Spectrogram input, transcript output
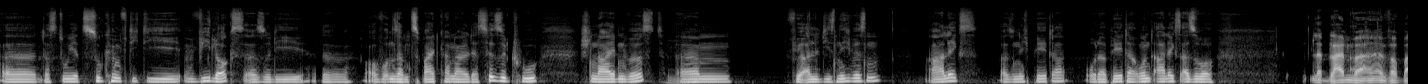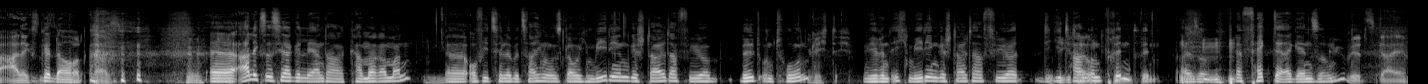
äh, dass du jetzt zukünftig die Vlogs, also die äh, auf unserem Zweitkanal der Sizzle Crew schneiden wirst. Mhm. Ähm, für alle, die es nicht wissen, Alex, also nicht Peter, oder Peter und Alex, also Le- Bleiben wir einfach bei Alex Genau. Podcast. äh, Alex ist ja gelernter Kameramann. Mhm. Äh, offizielle Bezeichnung ist, glaube ich, Mediengestalter für Bild und Ton, Richtig. während ich Mediengestalter für Digital, Digital und Print, Print. bin. Also perfekte Ergänzung. Übelst geil.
